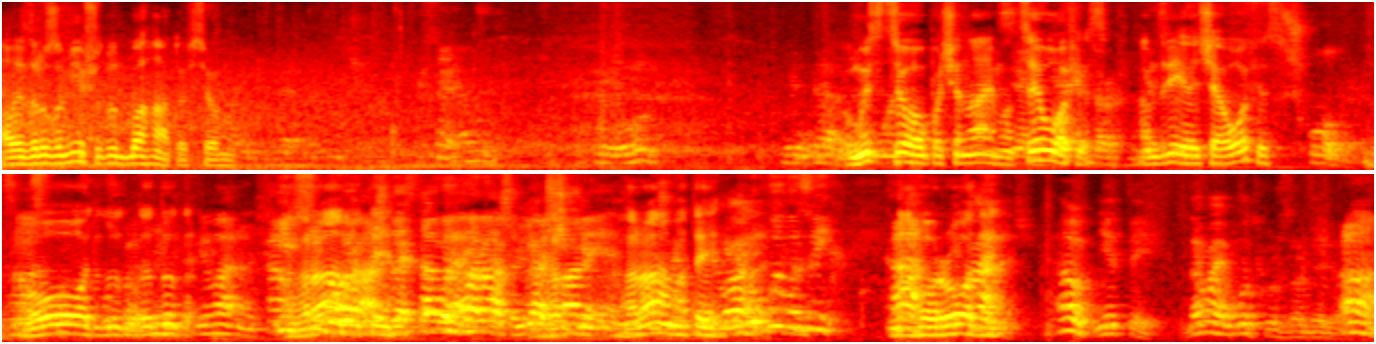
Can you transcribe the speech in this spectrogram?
але зрозумів, що тут багато всього. Ми з цього починаємо. Це офіс. Андрійовича офіс. Школи. О, тут, тут, тут грамоти, грамоти, їх. нагороди. Не ты. Давай водку ж заберем. А,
